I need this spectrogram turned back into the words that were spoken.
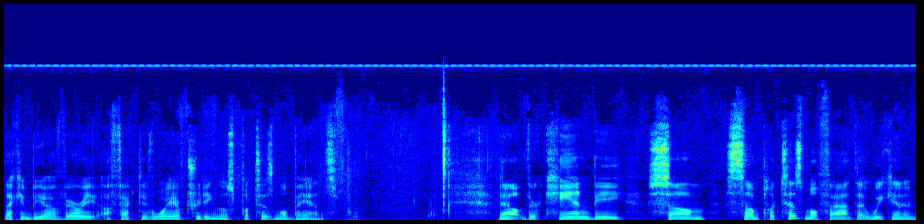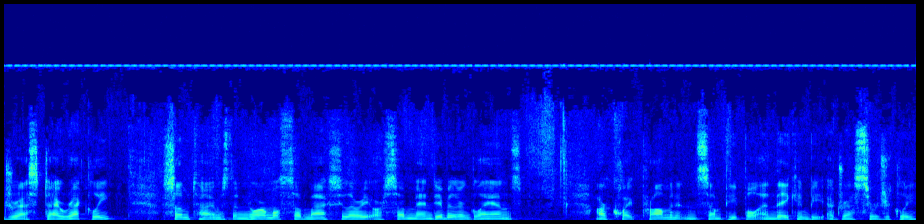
that can be a very effective way of treating those platysmal bands. Now, there can be some subplatysmal fat that we can address directly. Sometimes the normal submaxillary or submandibular glands are quite prominent in some people and they can be addressed surgically.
